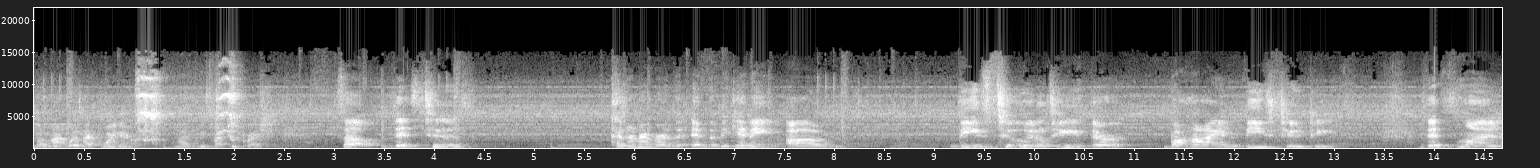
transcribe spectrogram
Where's my, where's my pointer? My, use my toothbrush. So this tooth, because remember in the, in the beginning, um, these two little teeth are behind these two teeth. This one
